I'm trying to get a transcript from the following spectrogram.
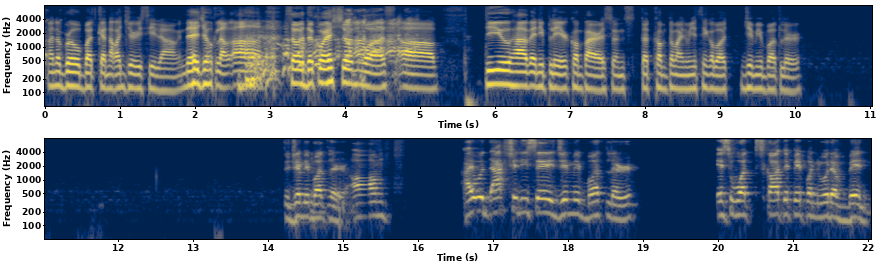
ano bro, ba't ka naka-jersey lang? Hindi, joke lang. Uh, so the question was, uh, do you have any player comparisons that come to mind when you think about Jimmy Butler? To Jimmy Butler. Um, I would actually say Jimmy Butler is what Scottie Pippen would have been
